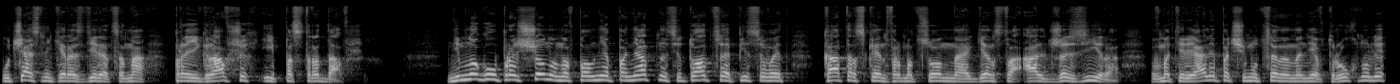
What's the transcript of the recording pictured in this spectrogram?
Участники разделятся на проигравших и пострадавших. Немного упрощенно, но вполне понятно ситуацию описывает катарское информационное агентство «Аль-Джазира» в материале «Почему цены на нефть рухнули,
